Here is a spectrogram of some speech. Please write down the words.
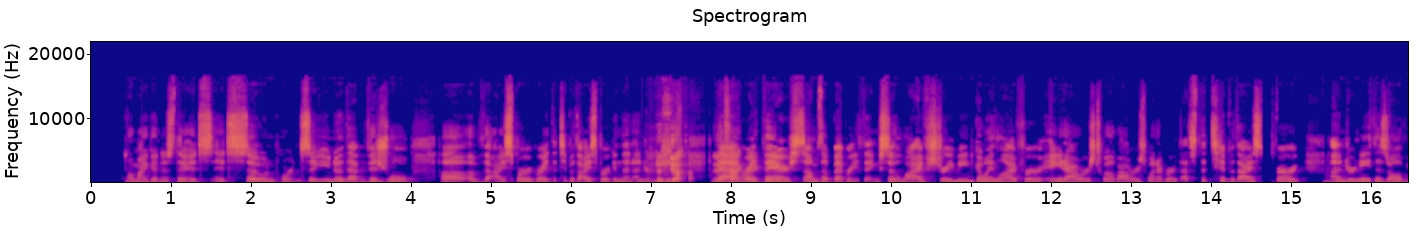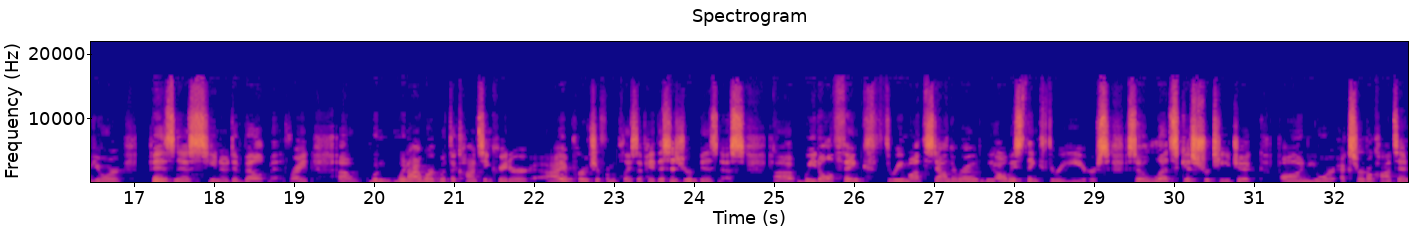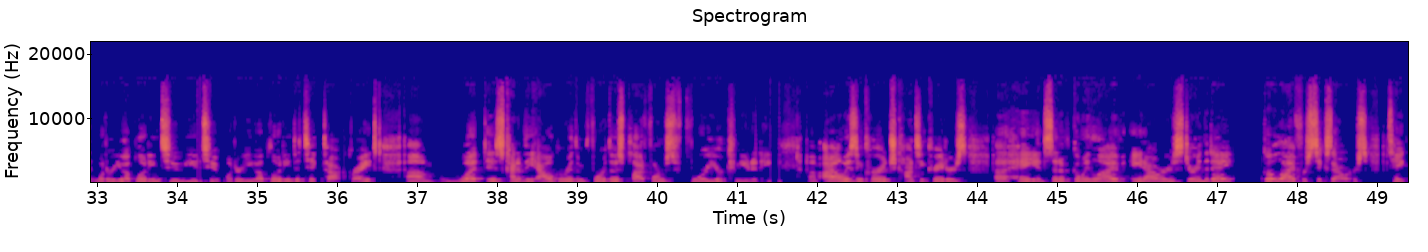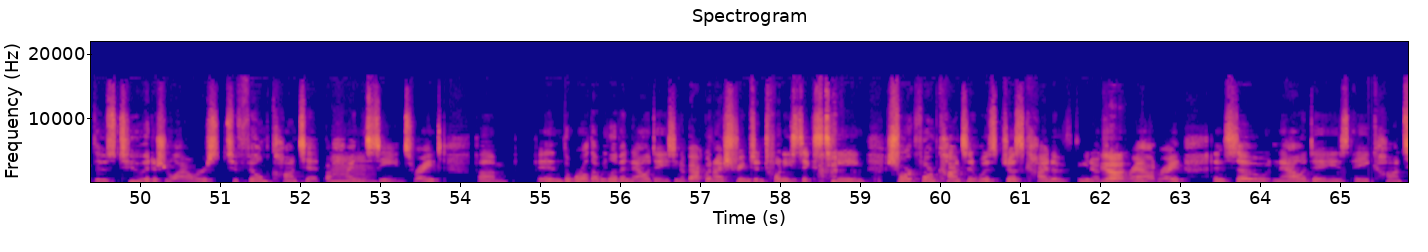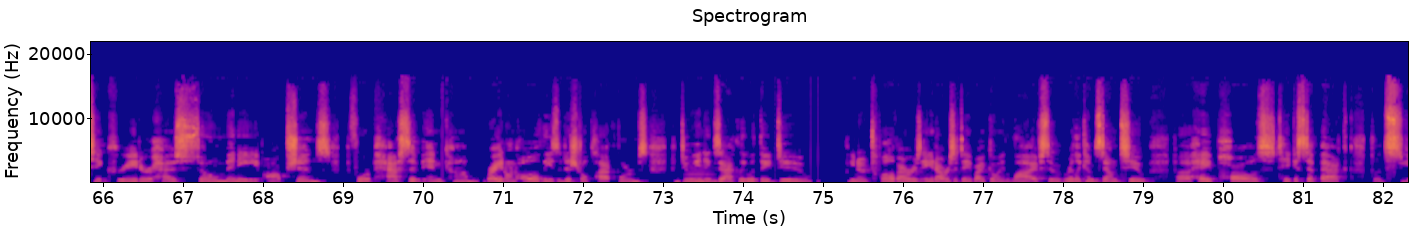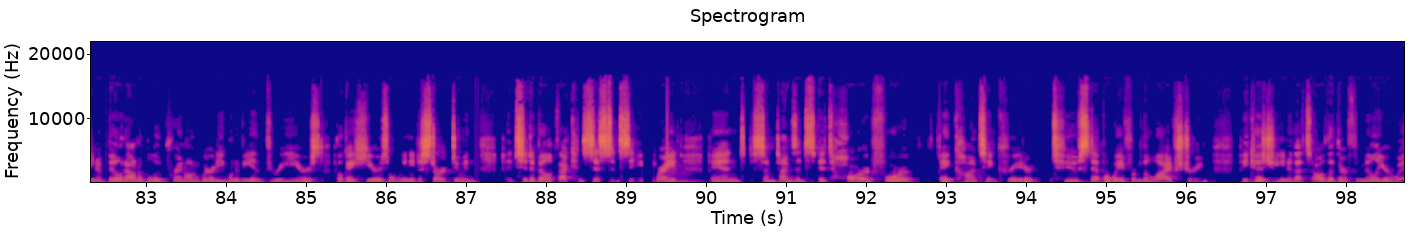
Oh my goodness, it's it's so important. So you know that visual uh, of the iceberg, right? The tip of the iceberg, and then underneath. yeah, that exactly. right there sums up everything. So live streaming, going live for eight hours, twelve hours, whatever. That's the tip of the iceberg. Mm. Underneath is all of your business you know development right uh, when when i work with the content creator i approach it from a place of hey this is your business uh, we don't think three months down the road we always think three years so let's get strategic on your external content what are you uploading to youtube what are you uploading to tiktok right um, what is kind of the algorithm for those platforms for your community um, i always encourage content creators uh, hey instead of going live eight hours during the day go live for six hours. Take those two additional hours to film content behind mm. the scenes, right? Um, in the world that we live in nowadays, you know, back when I streamed in 2016, short form content was just kind of, you know, yeah. came around, right? And so nowadays, a content creator has so many options for passive income, right? On all these additional platforms, doing mm. exactly what they do you know 12 hours 8 hours a day by going live so it really comes down to uh, hey pause take a step back let's you know build out a blueprint on where do you want to be in three years okay here's what we need to start doing to develop that consistency right mm. and sometimes it's it's hard for a content creator to step away from the live stream because you know that's all that they're familiar with.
